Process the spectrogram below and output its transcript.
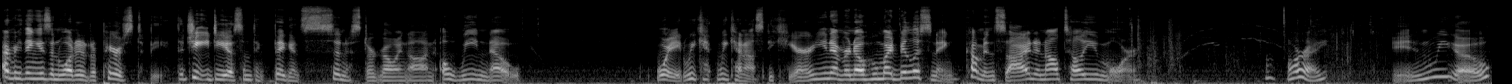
Everything isn't what it appears to be. The GED has something big and sinister going on. Oh, we know. Wait, we, can we cannot speak here. You never know who might be listening. Come inside and I'll tell you more. Hmm, oh, Alright. In we go.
